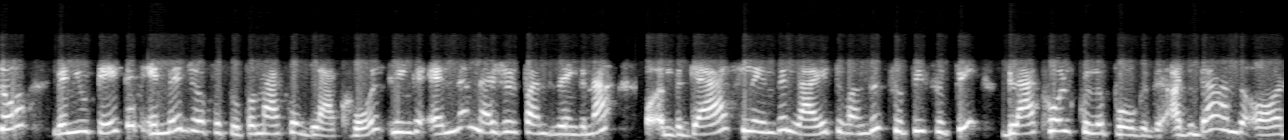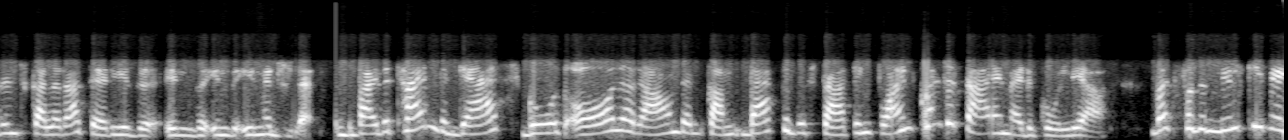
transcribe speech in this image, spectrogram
So when you take an image of a super massive black hole நீங்க என்ன மெஷர் பண்றீங்கன்னா அந்த கேஸ்ல இருந்து லைட் வந்து சுத்தி சுத்தி பிளாக் ஹோல்குள்ள போகுது. அதுதான் அந்த ஆரஞ்சு கலரா தெரியுது இந்த இந்த இமேஜ்ல by the time the gas goes all around and comes back to the starting point கொஞ்சம் டைம் எடுக்கும் இல்லையா? But for the Milky Way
